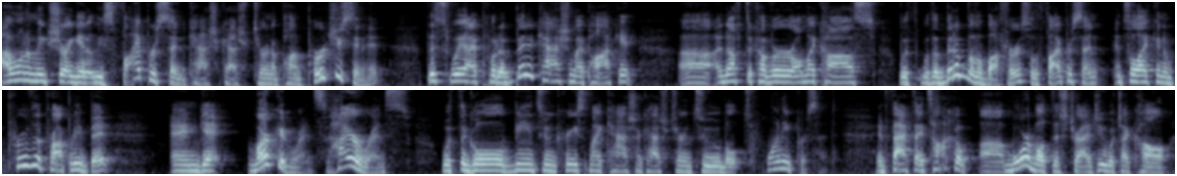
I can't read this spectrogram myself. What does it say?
I want to make sure I get at least 5% cash cash return upon purchasing it. This way, I put a bit of cash in my pocket, uh, enough to cover all my costs, with, with a bit of a buffer, so the 5%, until I can improve the property a bit and get market rents, higher rents, with the goal being to increase my cash on cash return to about 20%. In fact, I talk uh, more about this strategy, which I call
